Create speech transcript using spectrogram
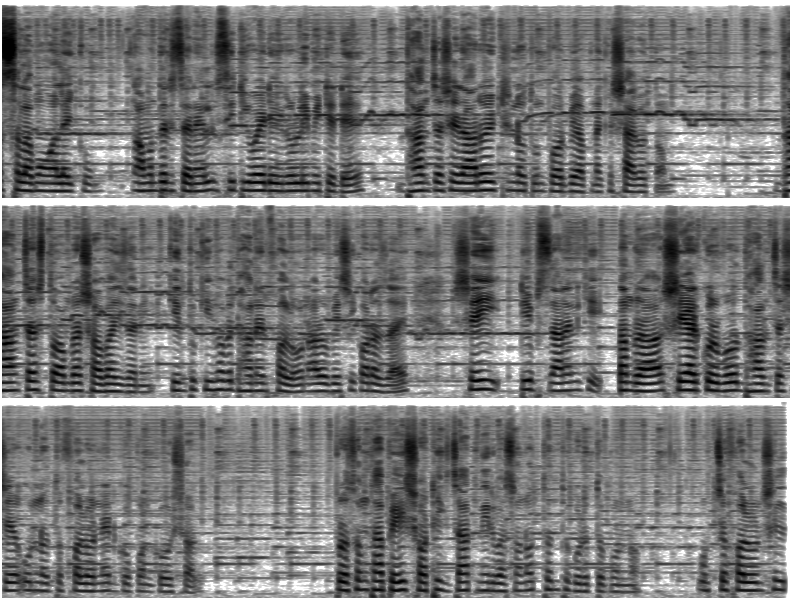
আসসালামু আলাইকুম। আমাদের চ্যানেল সিটি ওয়াইড এগ্রো লিমিটেডে ধান চাষের আরও একটি নতুন পর্বে আপনাকে স্বাগতম। ধান চাষ তো আমরা সবাই জানি, কিন্তু কীভাবে ধানের ফলন আরও বেশি করা যায় সেই টিপস জানেন কি? আমরা শেয়ার করব ধান চাষে উন্নত ফলনের গোপন কৌশল। প্রথম ধাপেই সঠিক জাত নির্বাচন অত্যন্ত গুরুত্বপূর্ণ। উচ্চ ফলনশীল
